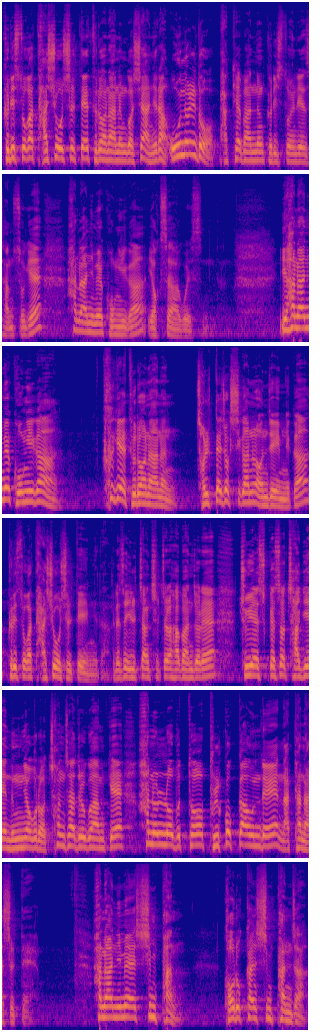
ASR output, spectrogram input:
그리스도가 다시 오실 때 드러나는 것이 아니라 오늘도 박해받는 그리스도인의 삶 속에 하나님의 공의가 역사하고 있습니다. 이 하나님의 공의가 크게 드러나는 절대적 시간은 언제입니까? 그리스도가 다시 오실 때입니다. 그래서 1장 7절 하반절에 주 예수께서 자기의 능력으로 천사들과 함께 하늘로부터 불꽃 가운데에 나타나실 때 하나님의 심판, 거룩한 심판자,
